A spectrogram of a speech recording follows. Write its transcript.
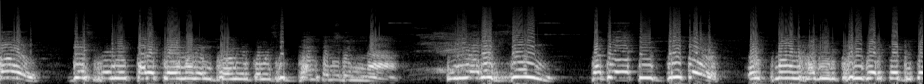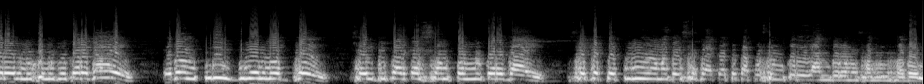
হয়, দেশপ্রেমিক তারেক রহমান এই ধরনের কোন সিদ্ধান্ত নেবেন না। তিনি অবশ্যই যাতে অতি দ্রুত ওসমান হাজির খুনিদেরকে বিচারের মুখোমুখি করা যায় এবং তিরিশ দিনের মধ্যে সেই বিচার কাজ সম্পন্ন করে যায়, সেক্ষেত্রে তিনি আমাদের সাথে একতা পোষণ করে আন্দোলনে সামিল হবেন।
